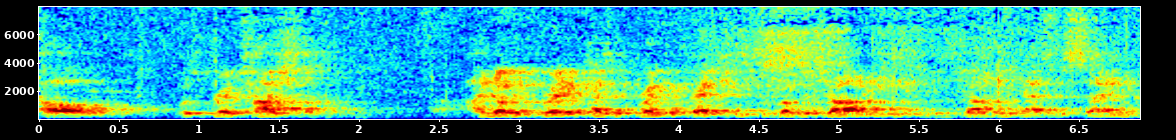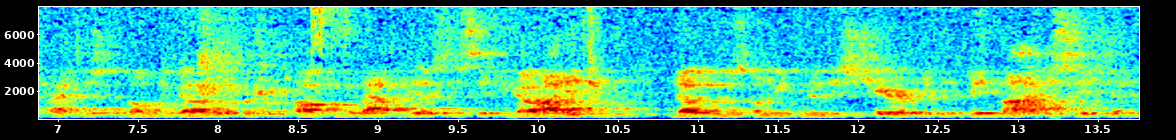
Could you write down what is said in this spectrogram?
called, was Greg Heisler. I know that Greg has a great affection for Brother Johnny, and Johnny has the same. In fact, just a moment ago, as we were talking about this, he said, you know, I didn't know who was going to be put in this chair, if it had been my decision,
